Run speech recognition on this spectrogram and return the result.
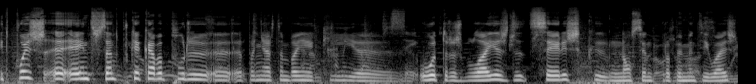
E depois eh, é interessante porque acaba por uh, apanhar também aqui uh, outras boleias de, de, séries que, não sendo propriamente iguais,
